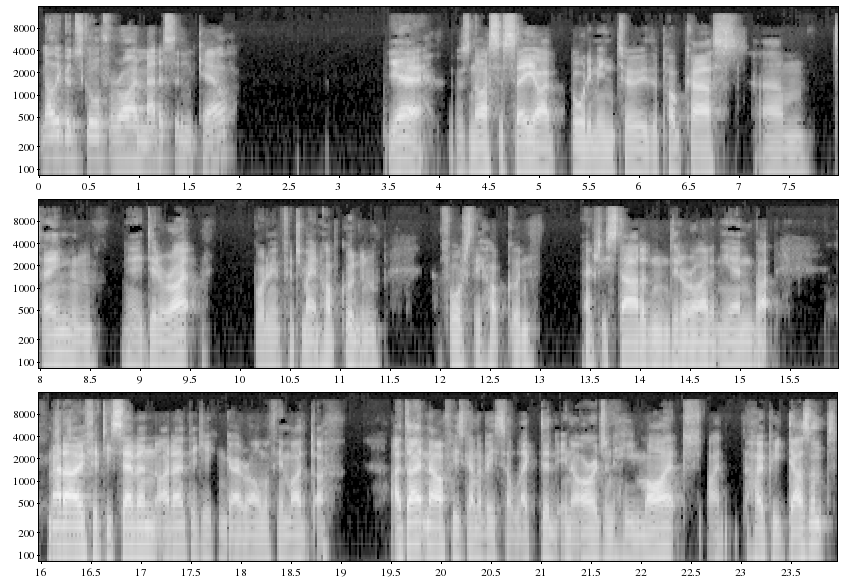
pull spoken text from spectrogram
Another good score for Ryan Matterson, Cal. Yeah, it was nice to see. I brought him into the podcast um, team and yeah, he did all right. Brought him in for J'maine Hopgood and unfortunately Hopgood actually started and did all right in the end. But Matto, 57, I don't think you can go wrong with him. I, I don't know if he's going to be selected in Origin. He might. I hope he doesn't,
